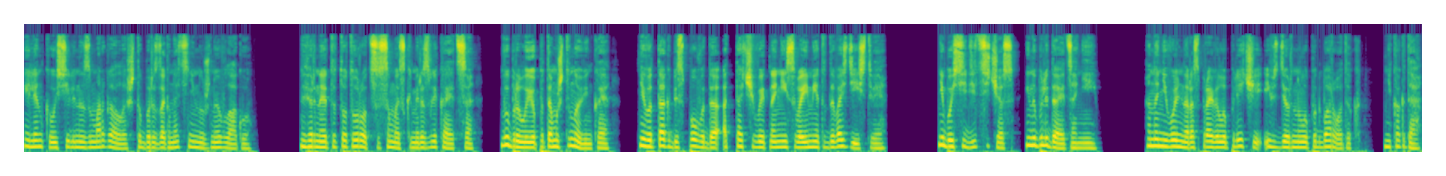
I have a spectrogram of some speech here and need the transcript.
и Ленка усиленно заморгала, чтобы разогнать ненужную влагу. Наверное, это тот урод с смс-ками развлекается. Выбрал ее, потому что новенькая. И вот так без повода оттачивает на ней свои методы воздействия. Небось сидит сейчас и наблюдает за ней. Она невольно расправила плечи и вздернула подбородок. Никогда.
